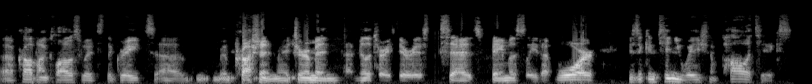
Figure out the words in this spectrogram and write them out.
Uh, Karl von Clausewitz, the great uh, Prussian, right, German military theorist, says famously that war is a continuation of politics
